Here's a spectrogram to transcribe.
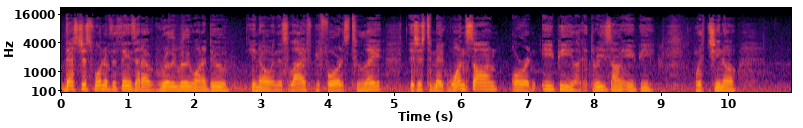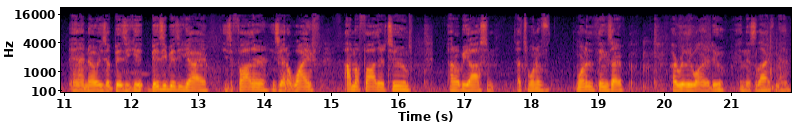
that's just one of the things that I really, really want to do, you know, in this life before it's too late. Is just to make one song or an EP, like a three song EP with Chino. And I know he's a busy, busy, busy guy. He's a father. He's got a wife. I'm a father too. That'll be awesome. That's one of one of the things I I really want to do in this life, man.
